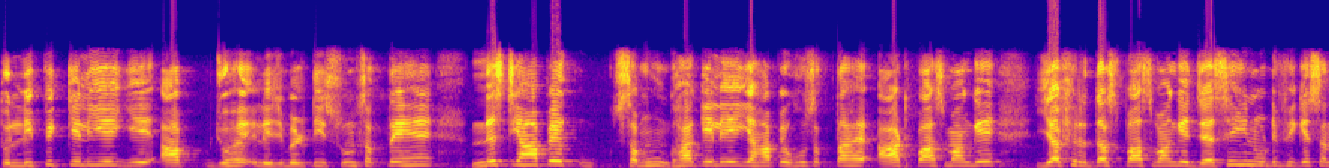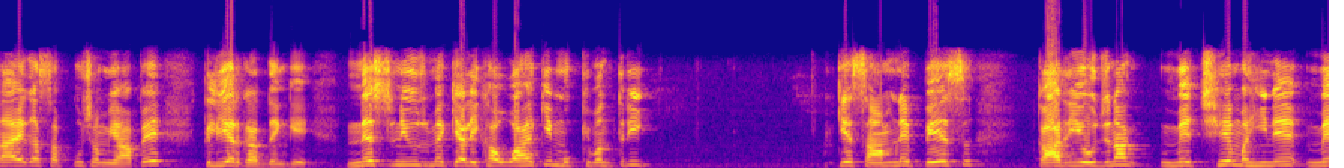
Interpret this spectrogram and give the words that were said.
तो लिपिक के लिए ये आप जो है एलिजिबिलिटी सुन सकते हैं। नेक्स्ट यहाँ पे समूह घा के लिए यहाँ पे हो सकता है आठ पास मांगे या फिर दस पास मांगे। जैसे ही नोटिफिकेशन आएगा, सब कुछ हम यहाँ पे क्लियर कर देंगे। नेक्स्ट न्यूज़ में क्या लिखा हुआ है कि मुख्यमंत्री के सामने पेश कार्य योजना में छह महीने में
